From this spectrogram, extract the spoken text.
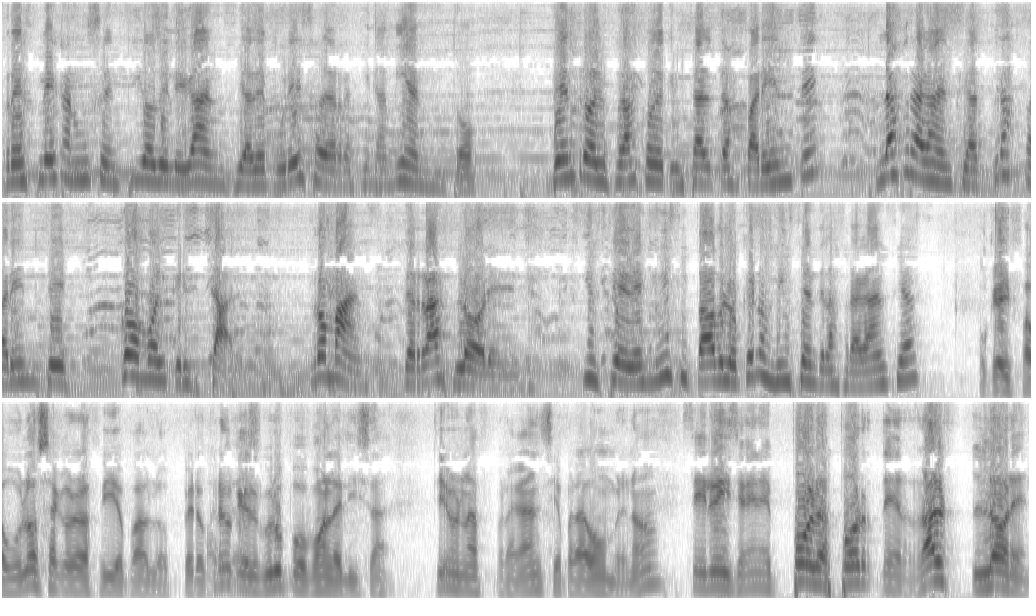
reflejan un sentido de elegancia, de pureza, de refinamiento. Dentro del frasco de cristal transparente, la fragancia transparente como el cristal. Romance de Ralph Lauren. ¿Y ustedes, Luis y Pablo, qué nos dicen de las fragancias? Ok, fabulosa coreografía, Pablo. Pero creo que el grupo, ponla Elisa, tiene una fragancia para hombre, ¿no? Sí, Luis, se viene Polo Sport de Ralph Lauren.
